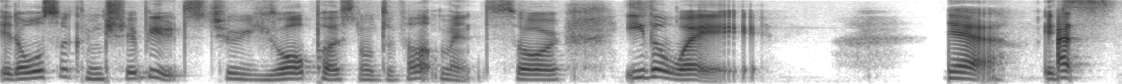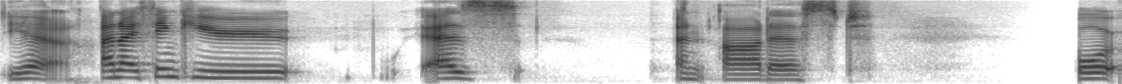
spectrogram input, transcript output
it also contributes to your personal development. So either way, Yeah, it's yeah. And I think you, as an artist, or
